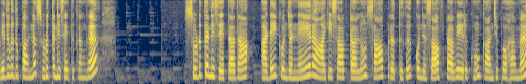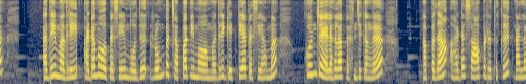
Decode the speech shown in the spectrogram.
வெது வெதுப்பான சுடு தண்ணி சேர்த்துக்கோங்க. சுடு தண்ணி சேர்த்தாதான் அடை கொஞ்சம் நேரம் ஆகி சாப்பிட்டாலும் சாப்பிட்றதுக்கு கொஞ்சம் சாஃப்டாகவே இருக்கும் காஞ்சி போகாமல் அதே மாதிரி அடை மாவு பிசையும் போது ரொம்ப சப்பாத்தி மாவு மாதிரி கெட்டியாக பிசையாமல் கொஞ்சம் இலகலாக பிசைஞ்சிக்கோங்க. அப்போ தான் அடை சாப்பிட்றதுக்கு நல்லா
